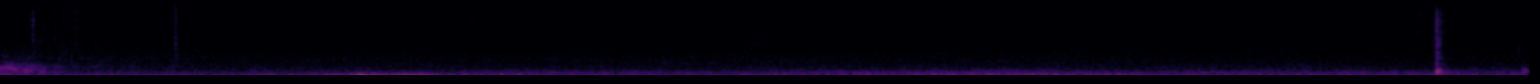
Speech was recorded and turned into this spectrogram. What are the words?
Gold ring. He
